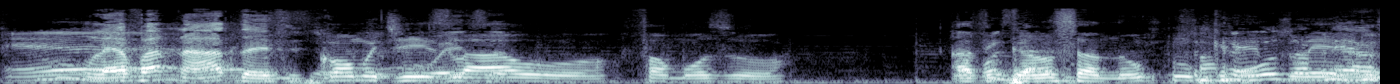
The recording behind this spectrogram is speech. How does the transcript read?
É. Não leva a nada esse tipo Como de diz coisa. lá o famoso... A Famoso- vingança nunca Famoso é plena.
